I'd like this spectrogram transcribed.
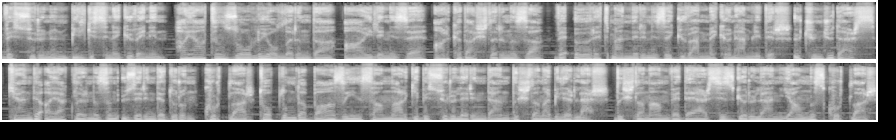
ve sürünün bilgisine güvenin. Hayatın zorlu yollarında ailenize, arkadaşlarınıza ve öğretmenlerinize güvenmek önemlidir. Üçüncü ders, kendi ayaklarınızın üzerinde durun. Kurtlar toplumda bazı insanlar gibi sürülerinden dışlanabilirler. Dışlanan ve değersiz görülen yalnız kurtlar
